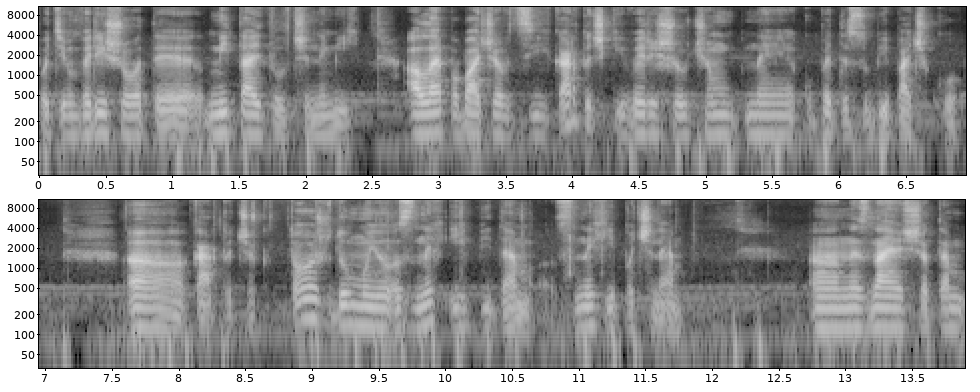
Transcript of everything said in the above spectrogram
потім вирішувати, мій тайтл чи не мій. Але побачив ці карточки і вирішив, чому не купити собі пачку карточок. Тож, думаю, з них і підемо, з них і почнемо. Е, не знаю, що там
